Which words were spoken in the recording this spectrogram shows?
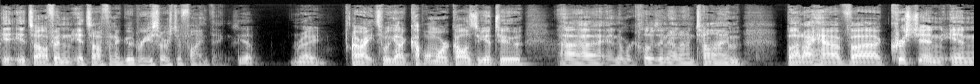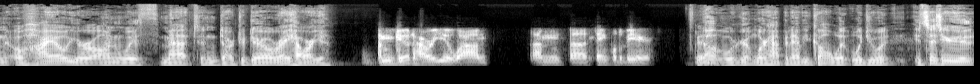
it- it's often it's often a good resource to find things. Yep. Right. All right, so we got a couple more calls to get to, uh, and then we're closing in on time. But I have uh, Christian in Ohio. You're on with Matt and Dr. Darrel Ray. How are you? I'm good. How are you? Wow, I'm, I'm uh, thankful to be here. Oh, we're we're happy to have you call. What would you? It says here your,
